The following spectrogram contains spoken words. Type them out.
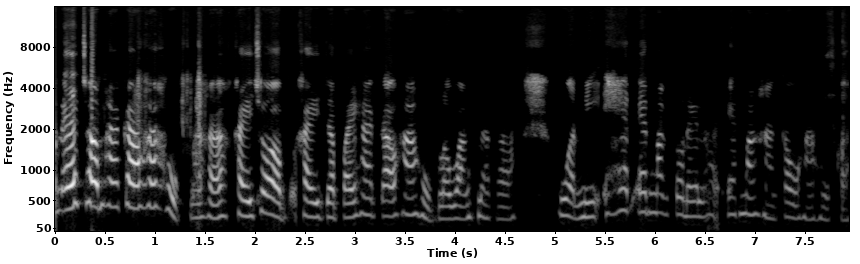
นนะ470แอดชอบ5956นะคะ ใครชอบใครจะไป5956ระวังนะคะงวดนี้แอดแอดมักตัวใดล่ะแอดมากหาเก่าหาหกค่ะ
